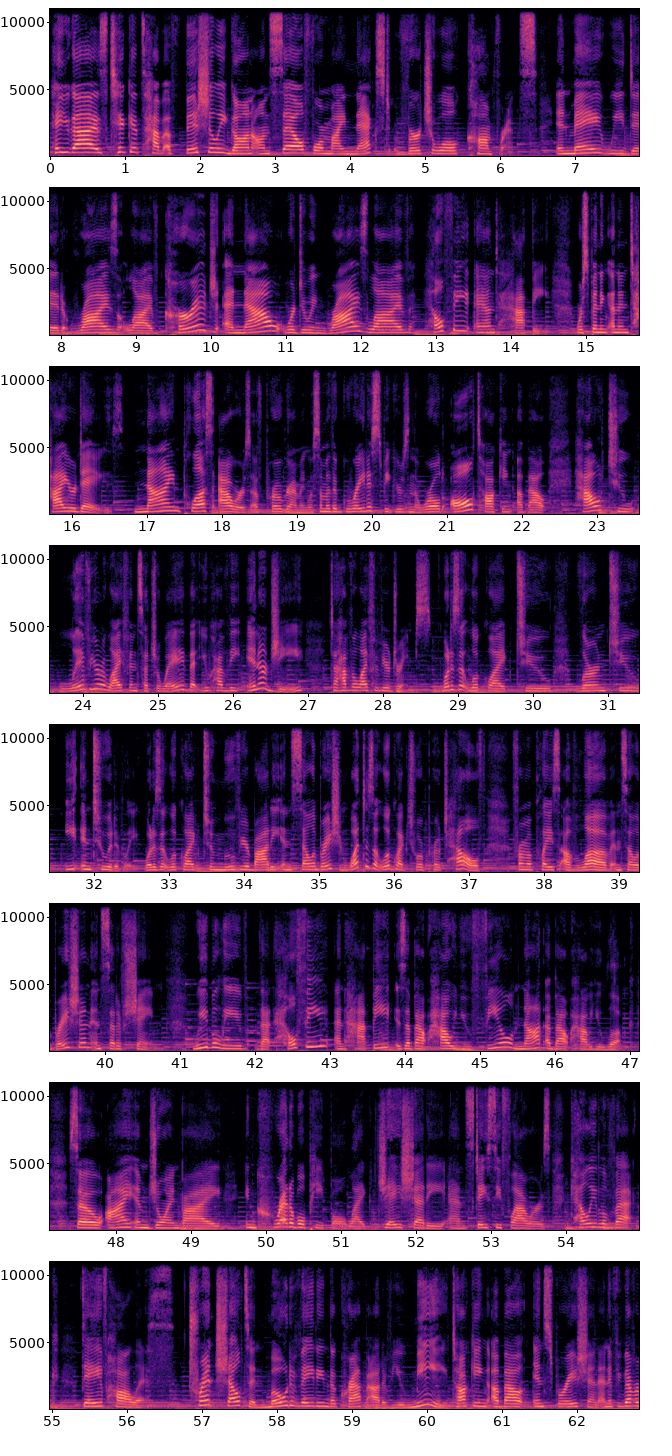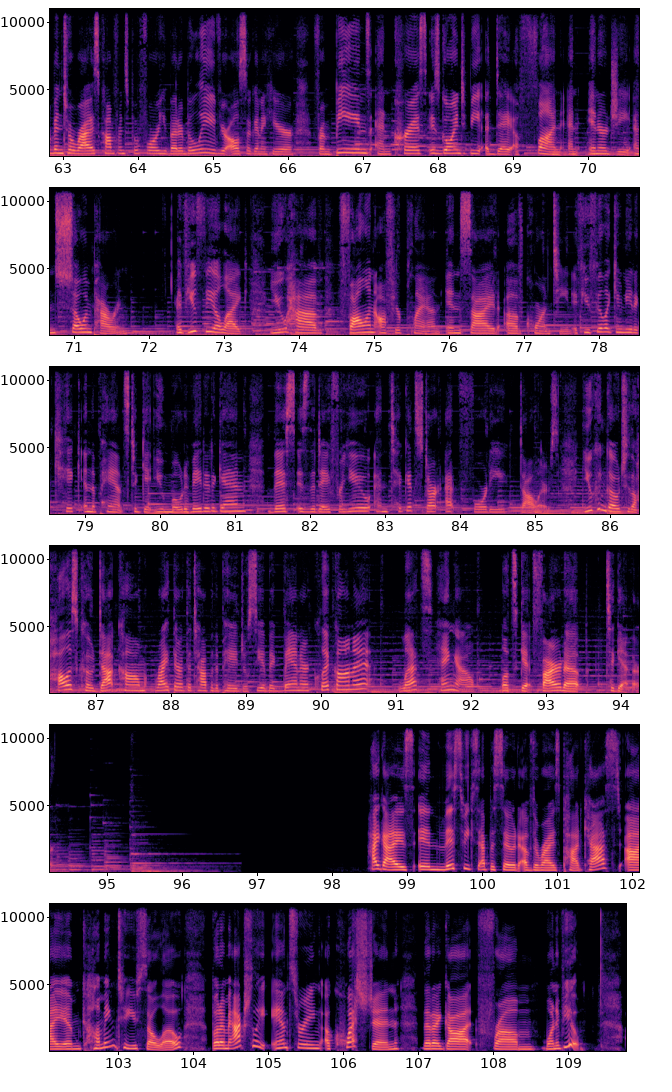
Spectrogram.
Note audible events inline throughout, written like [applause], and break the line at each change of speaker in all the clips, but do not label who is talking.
Hey, you guys, tickets have officially gone on sale for my next virtual conference. In May, we did Rise Live Courage, and now we're doing Rise Live Healthy and Happy. We're spending an entire day, nine plus hours of programming with some of the greatest speakers in the world, all talking about how to live your life in such a way that you have the energy to have the life of your dreams? What does it look like to learn to eat intuitively? What does it look like to move your body in celebration? What does it look like to approach health from a place of love and celebration instead of shame? We believe that healthy and happy is about how you feel, not about how you look. So I am joined by incredible people like Jay Shetty and Stacy Flowers, Kelly LeVeque, Dave Hollis. Trent Shelton motivating the crap out of you, me talking about inspiration. And if you've ever been to a Rise conference before, you better believe you're also going to hear from Beans and Chris. is going to be a day of fun and energy and so empowering. If you feel like you have fallen off your plan inside of quarantine, if you feel like you need a kick in the pants to get you motivated again, this is the day for you, and tickets start at $40. You can go to thehollisco.com right there at the top of the page. You'll see a big banner. Click on it. Let's hang out. Let's get fired up together. Hi, guys. In this week's episode of the Rise podcast, I am coming to you solo, but I'm actually answering a question that I got from one of you.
